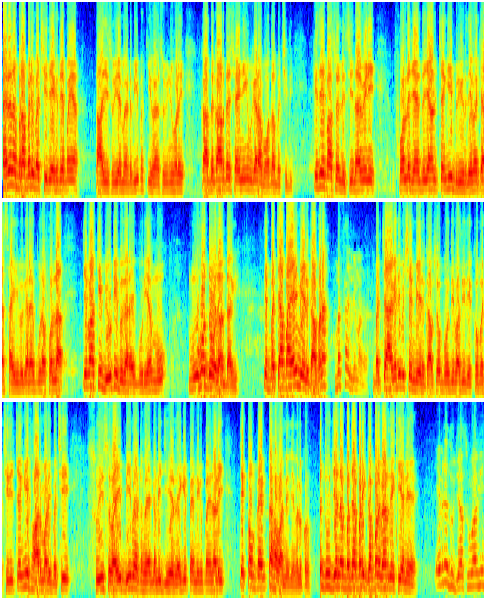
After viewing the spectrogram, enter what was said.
ਪਹਿਲੇ ਨੰਬਰ ਆਪਾਂ ਜਿਹੜੀ ਬੱਚੀ ਦੇਖਦੇ ਪਏ ਆ। ਤਾਜੀ ਸੂਈ ਹੈ ਮਿੰਟ 20 25 ਹੋਇਆ ਸੂਈ ਨੂੰ ਹਲੇ। ਕੱਦ ਕਾਰ ਤੇ ਸ਼ਾਈਨਿੰਗ ਵਗੈਰਾ ਬਹੁਤ ਆ ਬੱਚੀ ਦੀ। ਕਿਸੇ ਪਾਸੋਂ ਲਿੱਸੀ ਨਾ ਵੀ ਨਹੀਂ। ਫੁੱਲ ਜਿੰਦ ਜਾਨ ਚੰਗੀ ਬਰੀਡ ਦੇ ਵਿੱਚ ਆ ਸਾਈਜ਼ ਵਗੈਰਾ ਵੀ ਪੂਰਾ ਫੁੱਲ ਆ। ਤੇ ਬਾਕੀ ਬਿਊਟੀ ਵਗੈਰਾ ਵੀ ਪੂਰੀ ਆ। ਮੂੰਹ ਮੂੰਹੋਂ ਦੋ ਦੰਦ ਆ ਗਈ ਤੇ ਬੱਚਾ ਪਾਇਆ ਨਹੀਂ ਮੇਲ ਕਾਫ ਨਾ ਬੱਸਾ ਵੀਰੇ ਮੰਗਦਾ ਬੱਚਾ ਆ ਗਿਆ ਤੇ ਪਿੱਛੇ ਮੇਲ ਕਾਫ ਸੋ ਬੋਦੀਵਾਦੀ ਦੇਖੋ ਬੱਚੀ ਦੀ। ਚੰਗੀ ਫਾਰਮ ਵਾਲੀ ਬੱਚੀ। ਸੂਈ ਸਵਾਈ 20 ਮਿੰਟ ਹੋਇਆ ਗੱਲੀ ਜੇਰ ਰਹਿ ਗਈ ਪੈਂਡਿੰਗ ਪੈਣ ਵਾਲੀ। ਤੇ ਕੰਪੈਕਟ ਹਵਾਨੇ ਦੇ ਬਿਲਕੁਲ। ਦੂਜੇ ਨੰਬਰ ਤੇ ਆਪਣੀ ਗੱਬਣ ਵੈੜ ਦੇਖੀ ਜਾਂਦੇ ਆ। ਇਹ ਵੀਰੇ ਦੂਜਾ ਸੂਆ ਗਈ।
